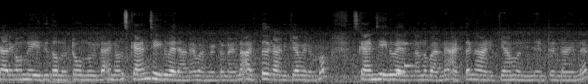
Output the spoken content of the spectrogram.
കാര്യങ്ങളൊന്നും എഴുതി തന്നിട്ടൊന്നുമില്ല എന്നോട് സ്കാൻ ചെയ്ത് വരാനേ പറഞ്ഞിട്ടുണ്ടായിരുന്നു. അടുത്ത് കാണിക്കാൻ വരുമ്പോൾ സ്കാൻ ചെയ്ത് വരണമെന്ന് പറഞ്ഞ് അടുത്ത് കാണിക്കാൻ വന്നിട്ടുണ്ടായിരുന്നു.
